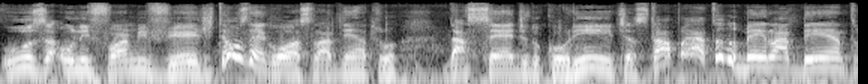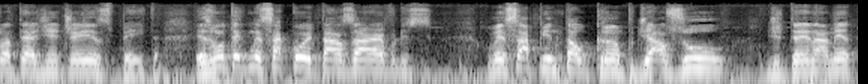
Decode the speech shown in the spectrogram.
usa uniforme verde. Tem uns negócios lá dentro da sede do Corinthians, tá? Ah, tudo bem, lá dentro até a gente respeita. Eles vão ter que começar a cortar as árvores, começar a pintar o campo de azul, de treinamento.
